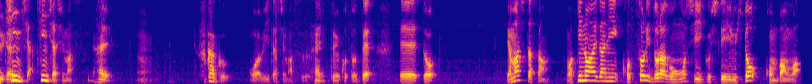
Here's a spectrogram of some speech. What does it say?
え陳謝陳謝します、はい。うん、深くお詫びいたします、はい。ということでえっ、と山下さん脇の間にこっそりドラゴンを飼育している人こんばんは。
